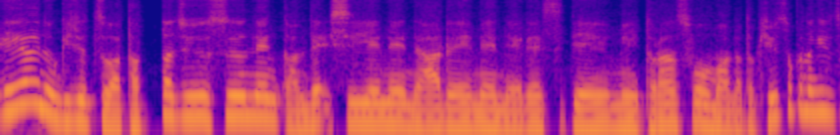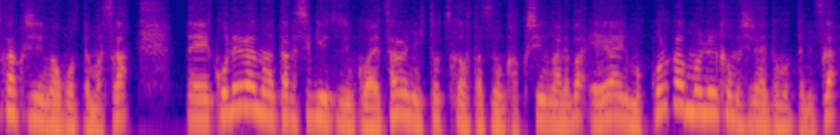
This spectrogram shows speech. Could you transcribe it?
ー、AI の技術はたった十数年間で CNN、RNN、LSTM、トランスフォーマーなど急速な技術革新が起こってますが、えー、これらの新しい技術に加え、さらに一つか二つの革新があれば AI にも心から生まれるかもしれないと思ってるんですが、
